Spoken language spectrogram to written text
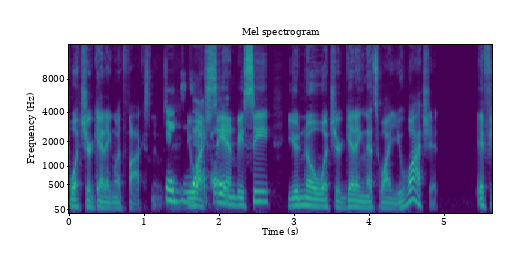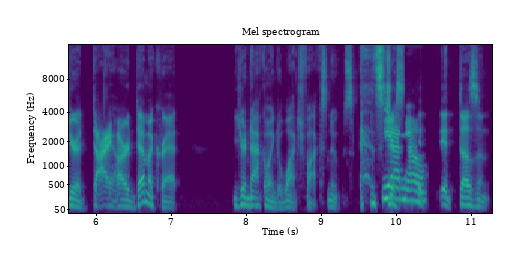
what you're getting with Fox News. Exactly. You watch CNBC, you know what you're getting. That's why you watch it. If you're a diehard Democrat, you're not going to watch Fox News. It's Yeah, just no. it, it doesn't.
